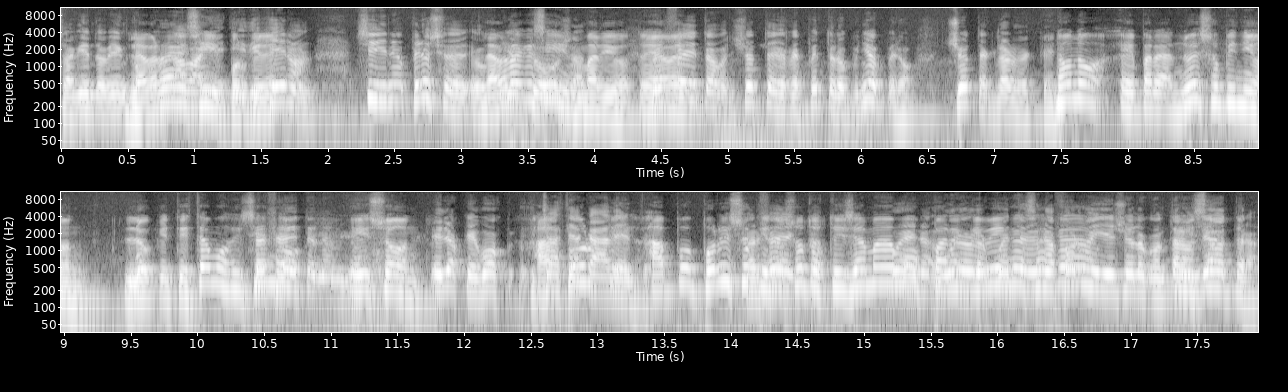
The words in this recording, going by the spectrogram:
sabiendo bien La cómo verdad que sí, y- y, porque- dijeron, sí, no, pero eso es La verdad que sí, tuya. Mario. Eh. Perfecto, yo te respeto la opinión, pero yo te aclaro que No, no, eh, para, no es opinión. Lo que te estamos diciendo eh, son... Es lo que vos escuchaste acá adentro. por eso que nosotros te llamamos Bueno, para uno que lo vengas de una acá. forma y ellos lo contaron de otra.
